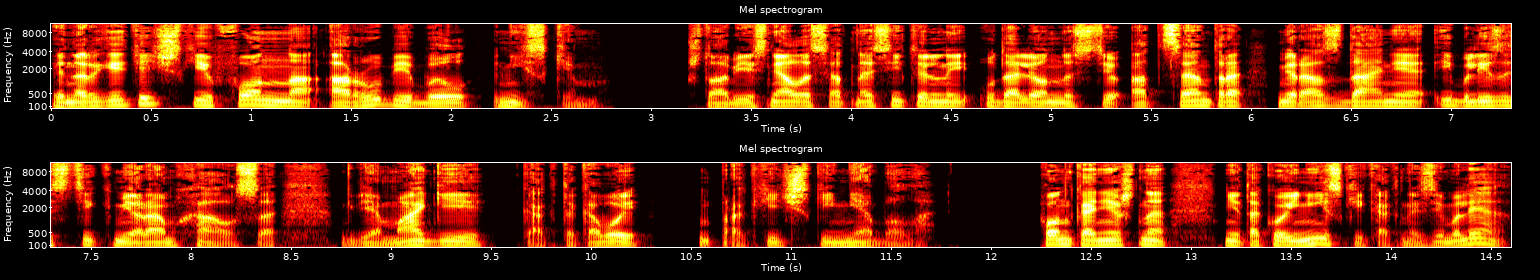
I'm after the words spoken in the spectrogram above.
Энергетический фон на Аруби был низким, что объяснялось относительной удаленностью от центра мироздания и близости к мирам хаоса, где магии, как таковой, практически не было. Фон, конечно, не такой низкий, как на Земле,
